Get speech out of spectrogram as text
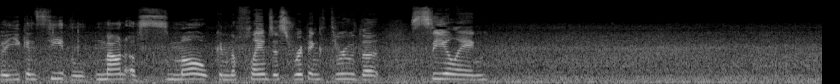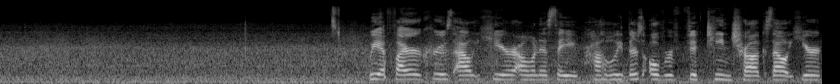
But you can see the amount of smoke and the flames just ripping through the ceiling. We have fire crews out here. I want to say probably there's over 15 trucks out here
